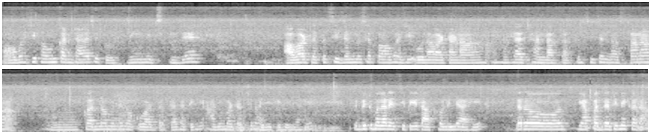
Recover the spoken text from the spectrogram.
पावभाजी खाऊन कंटाळाच येतो. नेहमीच म्हणजे आवडतात तर सीझननुसार पावभाजी ओला वाटाणा ह्या छान लागतात. पण सीझन नसताना करणं म्हणजे नको वाटतं. त्यासाठी मी आलू मटरची भाजी केलेली आहे. तर मी तुम्हाला रेसिपी दाखवलेली आहे. तर या पद्धतीने करा.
